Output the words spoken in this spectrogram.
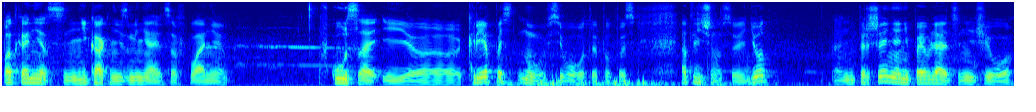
Под конец никак не изменяется в плане вкуса и э, крепость, ну, всего вот этого. То есть отлично все идет. Ни першения не появляются, ничего.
